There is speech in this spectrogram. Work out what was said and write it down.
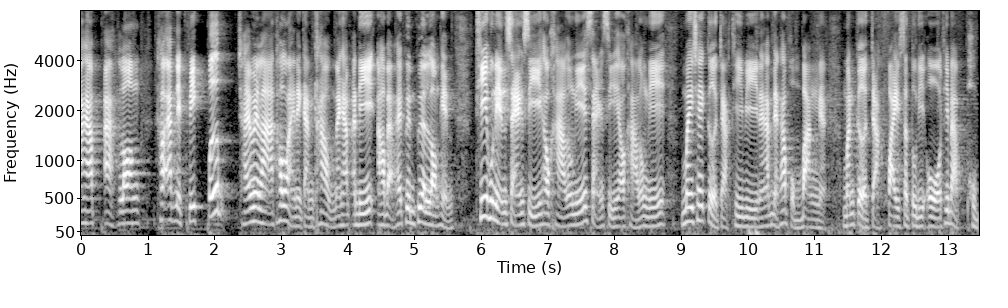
นะครับอะลองเข้าแอป Netflix ปุ๊บ ใช้เวลาเท่าไหร่ในการเข้านะครับ อันนี้เอาแบบให้เพื่อนๆลองเห็นที่คุณเห็นแสงสีขาวๆตรงนี้ แสงสีขาวๆตรงนี้ ไม่ใช่เกิดจากทีวีนะครับเนี่ยถ้าผมบังเนี่ยมันเกิดจากไฟสตูดิโอที่แบบผม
